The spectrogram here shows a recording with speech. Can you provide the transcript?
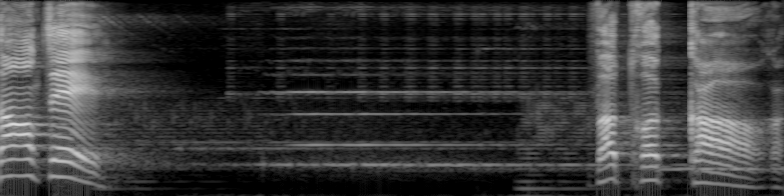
Sentez votre corps.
